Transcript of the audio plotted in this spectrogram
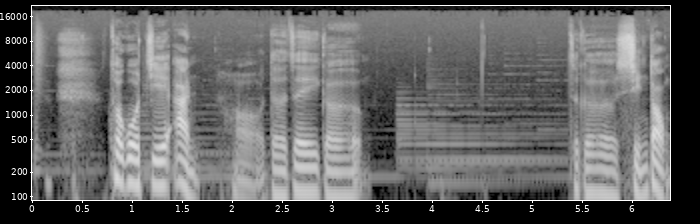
透过接案好的这一个这个行动，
